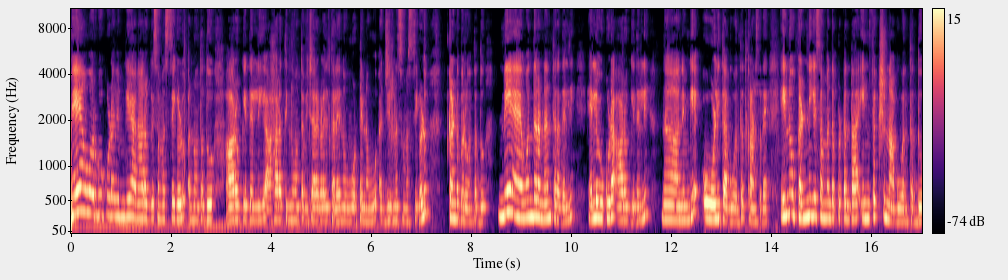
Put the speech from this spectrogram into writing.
ಮೇವರೆಗೂ ಕೂಡ ನಿಮಗೆ ಅನಾರೋಗ್ಯ ಸಮಸ್ಯೆಗಳು ಅನ್ನುವಂಥದ್ದು, ಆರೋಗ್ಯದಲ್ಲಿ ಆಹಾರ ತಿನ್ನುವಂಥ ವಿಚಾರಗಳಲ್ಲಿ ತಲೆನೋವು ಹೊಟ್ಟೆ ನೋವು ಅಜೀರ್ಣ ಸಮಸ್ಯೆಗಳು ಕಂಡು ಬರುವಂಥದ್ದು ಮೇ ಒಂದರ ನಂತರದಲ್ಲಿ ಎಲ್ಲವೂ ಕೂಡ ಆರೋಗ್ಯದಲ್ಲಿ ನಿಮಗೆ ಒಳಿತಾಗುವಂಥದ್ದು ಕಾಣಿಸ್ತದೆ. ಇನ್ನು ಕಣ್ಣಿಗೆ ಸಂಬಂಧಪಟ್ಟಂತಹ ಇನ್ಫೆಕ್ಷನ್ ಆಗುವಂಥದ್ದು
